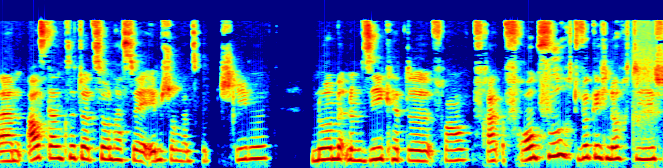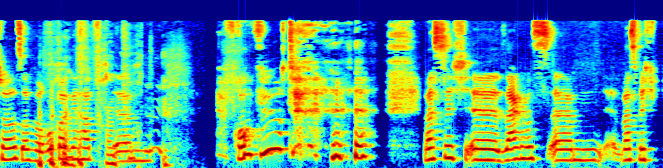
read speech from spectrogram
Ähm, Ausgangssituation hast du ja eben schon ganz gut beschrieben. Nur mit einem Sieg hätte Fra Fra Frankfurt wirklich noch die Chance auf Europa gehabt. Ähm, Frankfurt. was ich äh, sagen muss, ähm, was mich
